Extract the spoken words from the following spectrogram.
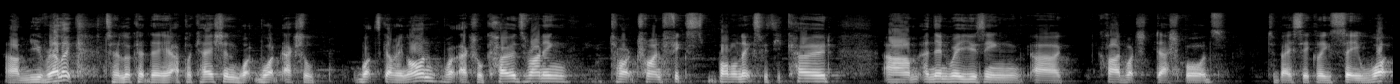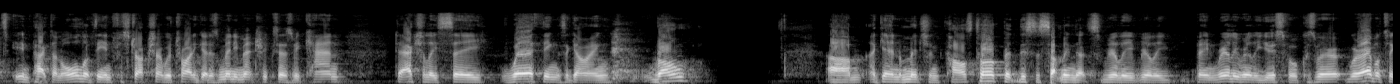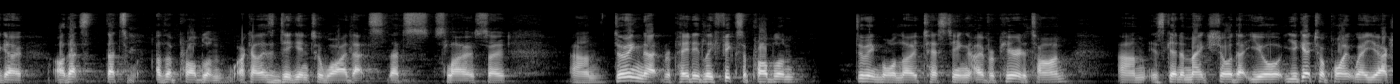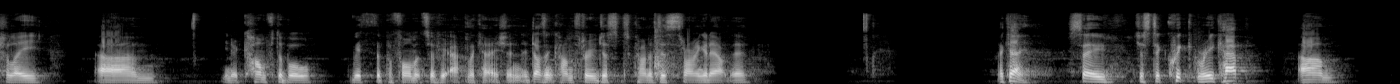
um, New Relic to look at the application, what, what actual, what's going on, what actual code's running, try, try and fix bottlenecks with your code. Um, and then we're using uh, CloudWatch dashboards to basically see what impact on all of the infrastructure. We try to get as many metrics as we can to actually see where things are going wrong again, I mentioned Carl's talk, but this is something that's really, really been really, really useful because we're, we're able to go, oh, that's, that's the problem. Okay, let's dig into why that's, that's slow. So um, doing that repeatedly, fix a problem, doing more load testing over a period of time um, is going to make sure that you you get to a point where you're actually um, you know, comfortable with the performance of your application. It doesn't come through just kind of just throwing it out there. Okay, so just a quick recap. Um,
